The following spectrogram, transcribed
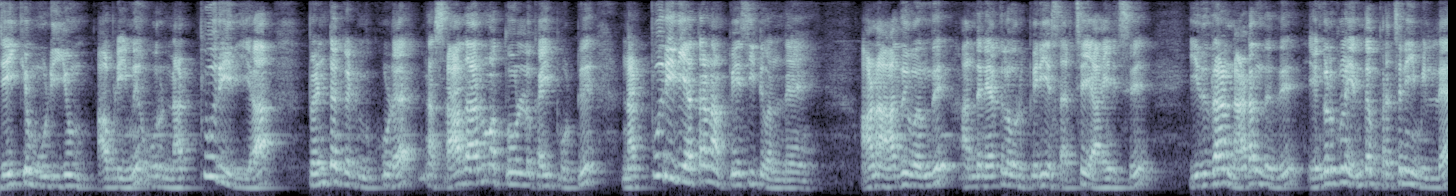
ஜெயிக்க முடியும். அப்படின்னு ஒரு நட்பு ரீதியாக பென்டக்கட் கூட நான் சாதாரணமாக தோளில் கை போட்டு நட்பு ரீதியாக தான் நான் பேசிட்டு வந்தேன். ஆனால் அது வந்து அந்த நேரத்தில் ஒரு பெரிய சர்ச்சை ஆயிடுச்சு இதுதான் நடந்தது. எங்களுக்குள்ள எந்த பிரச்சனையும் இல்லை.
